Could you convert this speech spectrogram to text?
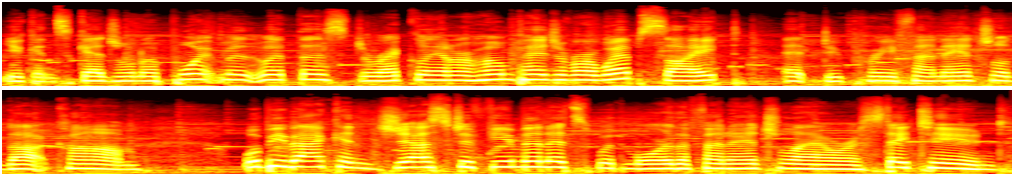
You can schedule an appointment with us directly on our homepage of our website at dupreefinancial.com. We'll be back in just a few minutes with more of the Financial Hour. Stay tuned.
